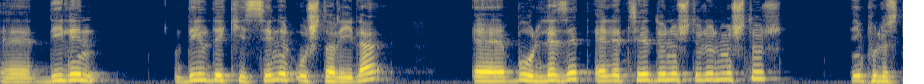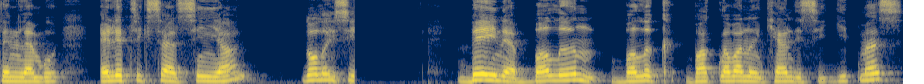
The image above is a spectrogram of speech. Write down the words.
e, dilin dildeki sinir uçlarıyla e, bu lezzet elektriğe dönüştürülmüştür. İmpuls denilen bu elektriksel sinyal dolayısıyla beyne balığın balık baklavanın kendisi gitmez.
